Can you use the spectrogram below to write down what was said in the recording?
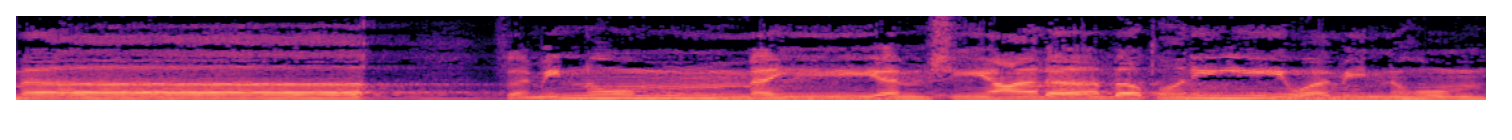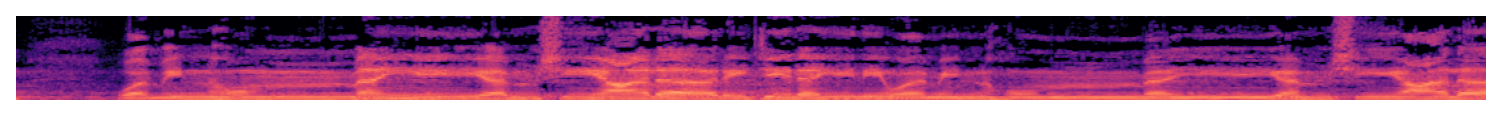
ماء فمنهم من يمشي على بطنه ومنهم ومنهم من يمشي على رجلين ومنهم من يمشي على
